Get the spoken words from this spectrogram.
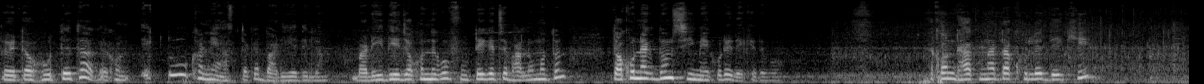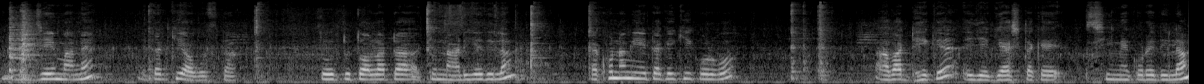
তো এটা হতে থাক, এখন একটুখানি আঁচটাকে বাড়িয়ে দিলাম। বাড়িয়ে দিয়ে যখন দেখব ফুটে গেছে ভালো মতন, তখন একদম সিমে করে রেখে দেব। এখন ঢাকনাটা খুলে দেখি যে মানে এটার কি অবস্থা। তো একটু তলাটা একটু নাড়িয়ে দিলাম। এখন আমি এটাকে কি করব? আবার ঢেকে এই যে গ্যাসটাকে সিমে করে দিলাম।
